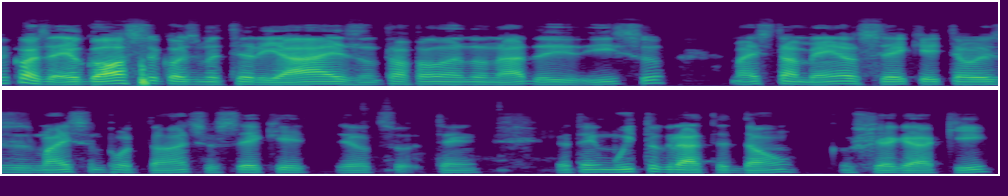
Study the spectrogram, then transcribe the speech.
é. coisa, eu gosto de coisas materiais, não estou falando nada disso, mas também eu sei que tem coisas mais importantes, eu sei que eu tenho, eu tenho muito gratidão por chegar aqui,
